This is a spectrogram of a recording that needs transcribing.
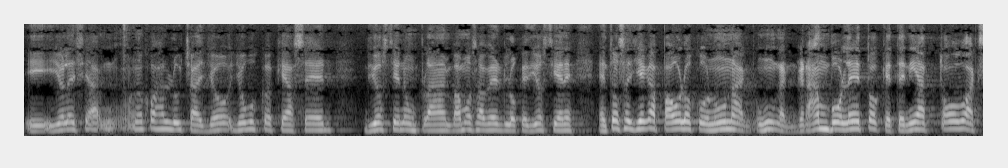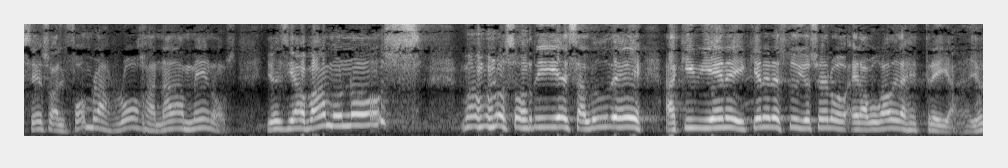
Y yo le decía, no, no cojas lucha, yo, yo busco qué hacer Dios tiene un plan, vamos a ver lo que Dios tiene. Entonces llega Pablo con una, un gran boleto que tenía todo acceso, alfombra roja, nada menos. Yo decía, vámonos, vámonos, sonríe, salude, aquí viene. ¿Y quién eres tú? Yo soy el, abogado de las estrellas. Yo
